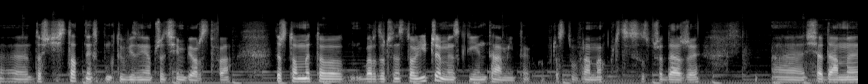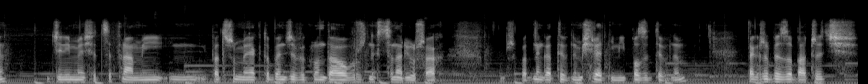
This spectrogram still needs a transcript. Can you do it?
e, dość istotnych z punktu widzenia przedsiębiorstwa. Zresztą my to bardzo często liczymy z klientami, tak po prostu w ramach procesu sprzedaży e, siadamy, dzielimy się cyframi i, i patrzymy, jak to będzie wyglądało w różnych scenariuszach, na przykład negatywnym, średnim i pozytywnym, tak żeby zobaczyć,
